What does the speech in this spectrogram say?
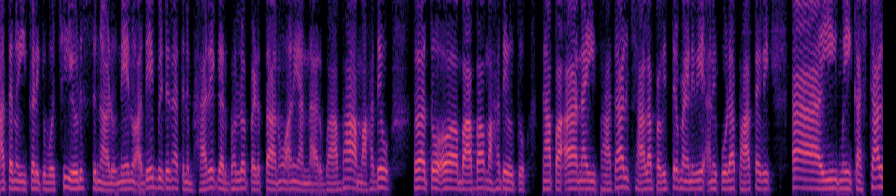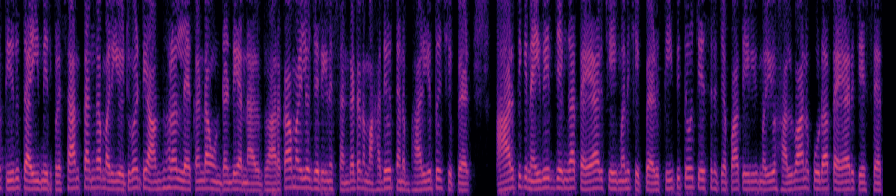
అతను ఇక్కడికి వచ్చి ఏడుస్తున్నాడు. నేను అదే బిడ్డని అతని భార్య గర్భంలో పెడతాను అని అన్నారు. బాబా మహదేవ్తో బాబా మహదేవ్తో నా పా- నా ఈ పాదాలు చాలా పవిత్రమైనవి అని కూడా పాతవి. ఆ ఈ మీ కష్టాలు తీరుతాయి. మీరు ప్రశాంతంగా మరియు ఎటువంటి ఆందోళన లేకుండా ఉండండి అన్నారు. ద్వారకామాయిలో జరిగిన సంఘటన మహదేవ్ తన భార్యతో చెప్పాడు. ఆరతికి నైవేద్యంగా తయారు చేయమని చెప్పాడు. తీపితో చేసిన చపాతీలు మరియు హల్వాను కూడా తయారు చేశారు.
